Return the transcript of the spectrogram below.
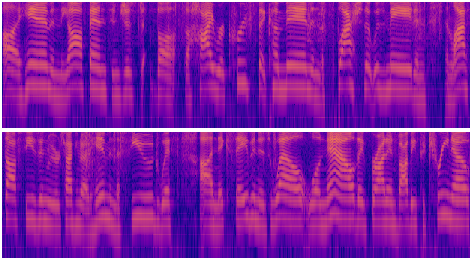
uh, him and the offense and just the the high recruits that come in and the splash that was made. And, and last offseason, we were talking about him and the feud with uh, Nick Saban as well. Well, now they've brought in Bobby Petrino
